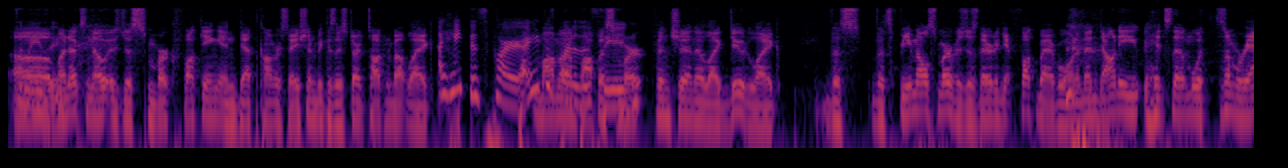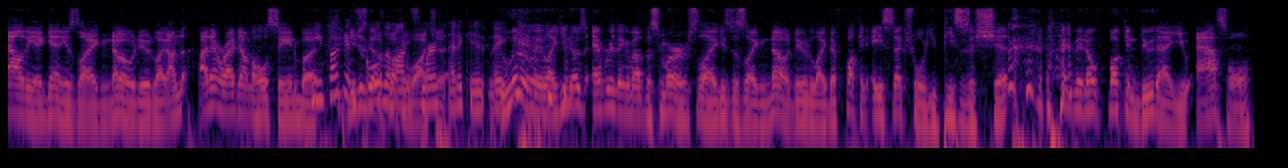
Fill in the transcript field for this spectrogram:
Uh, my next note is just Smurf fucking in depth conversation because they start talking about like I hate this part. I hate this Mama part and of the Papa scene. Smurf and shit, and they're like, dude, like this this female Smurf is just there to get fucked by everyone, and then Donnie hits them with some reality again. He's like, no, dude, like I'm, I didn't write down the whole scene, but He fucking you just schools gotta them on watch Smurf it. etiquette. Like, Literally, like he knows everything about the Smurfs. Like he's just like, no, dude, like they're fucking asexual. You pieces of shit. like they don't fucking do that. You asshole.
